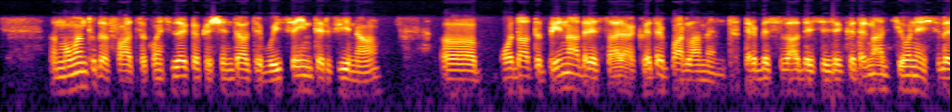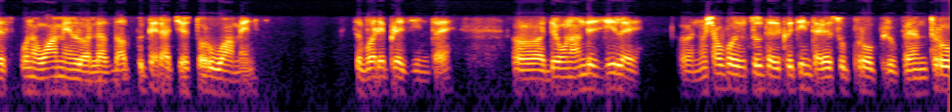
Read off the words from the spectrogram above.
În momentul de față, consider că președintele ar trebui să intervină uh, odată prin adresarea către Parlament. Trebuie să se adreseze către națiune și să le spună oamenilor, le-ați dat puterea acestor oameni să vă reprezinte. Uh, de un an de zile uh, nu și-au văzut decât interesul propriu pentru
